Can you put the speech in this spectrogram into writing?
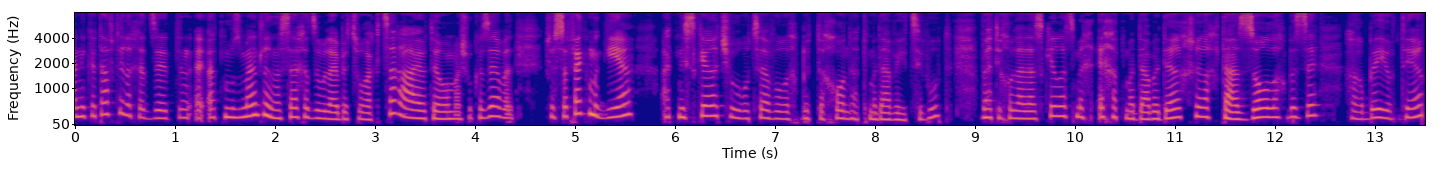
אני כתבתי לך את זה, את מוזמנת לנסח את זה אולי בצורה קצרה יותר או משהו כזה, אבל כשספק מגיע, את נזכרת שהוא רוצה עבורך ביטחון, התמדה ויציבות, ואת יכולה להזכיר לעצמך איך התמדה בדרך שלך תעזור לך בזה הרבה יותר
